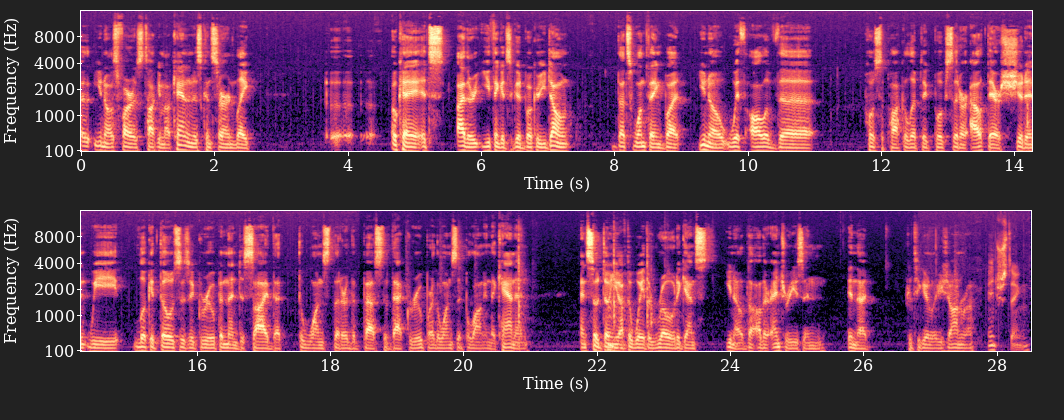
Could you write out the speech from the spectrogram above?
uh, you know, as far as talking about canon is concerned. Like, okay, it's either you think it's a good book or you don't. That's one thing, but you know, with all of the post-apocalyptic books that are out there, shouldn't we look at those as a group and then decide that the ones that are the best of that group are the ones that belong in the canon? And so, don't you mm-hmm. have to weigh the road against you know the other entries in in that particular genre? Interesting.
